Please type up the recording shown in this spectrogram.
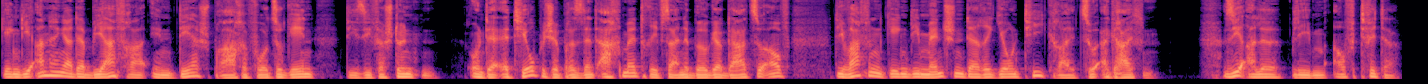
gegen die Anhänger der Biafra in der Sprache vorzugehen, die sie verstünden. Und der äthiopische Präsident Ahmed rief seine Bürger dazu auf, die Waffen gegen die Menschen der Region Tigray zu ergreifen. Sie alle blieben auf Twitter.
